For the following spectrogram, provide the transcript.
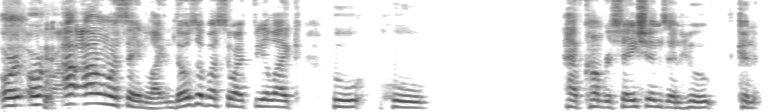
or or I, I don't want to say enlightened. Those of us who I feel like who who have conversations and who can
